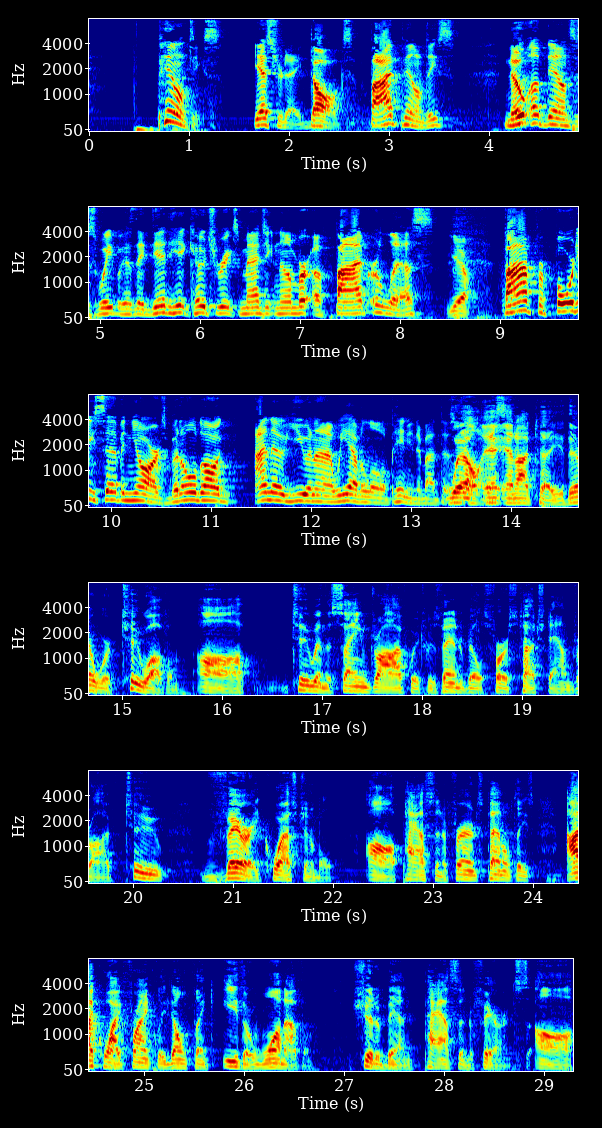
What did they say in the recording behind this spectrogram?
penalties. Yesterday, dogs, five penalties. No up downs this week because they did hit Coach Richt's magic number of five or less. Yeah. Five for 47 yards. But, old dog, I know you and I, we have a little opinion about those Well, and, and I tell you, there were two of them. Uh, two in the same drive, which was Vanderbilt's first touchdown drive. Two very questionable uh, pass interference penalties. I quite frankly don't think either one of them should have been pass interference. Uh,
